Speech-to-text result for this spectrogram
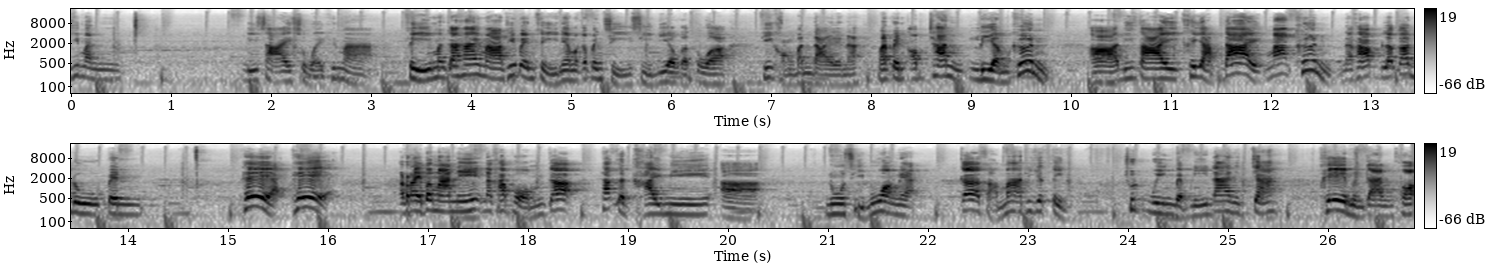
ที่มันดีไซน์สวยขึ้นมา สีมันก็ให้มาที่เป็นสีเนี่ยมันก็เป็นสีสีเดียวกับตัวที่ของบันไดเลยนะ มันเป็นออปชั่นเหลี่ยมขึ้นดีไซน์ขยับได้มากขึ้นนะครับ แล้วก็ดูเป็นเท่เท่อะไรประมาณนี้นะครับผมก็ถ้าเกิดใครมีนูสีม่วงเนี่ย ก็สามารถที่จะติดชุดวิงแบบนี้ได้นะจ๊ะเท่เหมือนกันพอ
